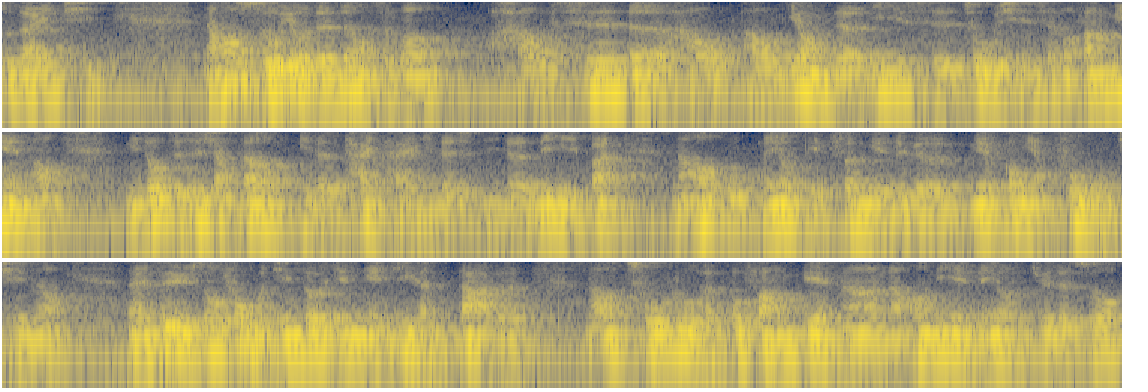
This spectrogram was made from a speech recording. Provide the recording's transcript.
住在一起，然后所有的这种什么好吃的好好用的衣食住行什么方面哦。你都只是想到你的太太、你的你的另一半，然后不没有给分给这个没有供养父母亲哦，乃至于说父母亲都已经年纪很大了，然后出入很不方便啊，然后你也没有觉得说，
